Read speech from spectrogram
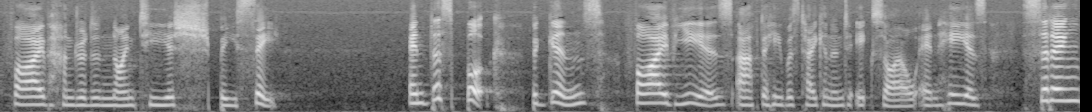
590 ish BC. And this book begins five years after he was taken into exile, and he is sitting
